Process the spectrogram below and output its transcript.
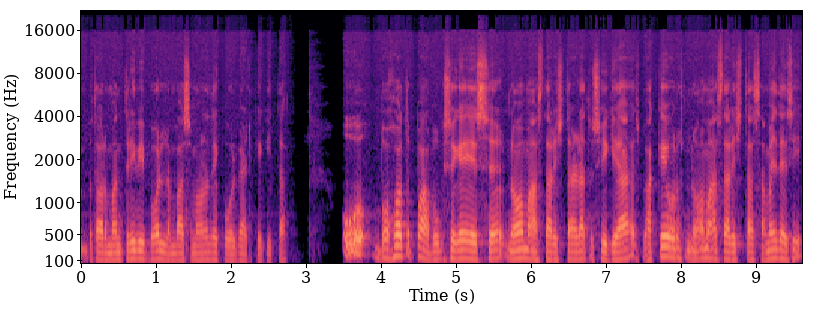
ਬਤੌਰ ਮੰਤਰੀ ਵੀ ਬਹੁਤ ਲੰਬਾ ਸਮਾਂ ਉਹਨਾਂ ਦੇ ਕੋਲ ਬੈਠ ਕੇ ਕੀਤਾ। ਉਹ ਬਹੁਤ ਭਾਵੁਕ ਸੀਗੇ ਇਸ ਨੌ ਮਾਸ ਦਾ ਰਿਸ਼ਤਾ ਜਿਹੜਾ ਤੁਸੀਂ ਕਿਹਾ, ਵਾਕਈ ਉਹ ਨੌ ਮਾਸ ਦਾ ਰਿਸ਼ਤਾ ਸਮਝਦੇ ਸੀ।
